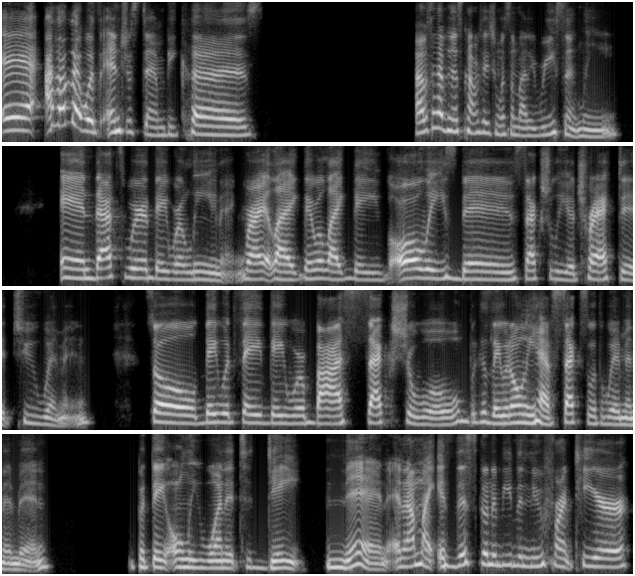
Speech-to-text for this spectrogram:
and I thought that was interesting because I was having this conversation with somebody recently, and that's where they were leaning, right? Like they were like, they've always been sexually attracted to women. So they would say they were bisexual because they would only have sex with women and men, but they only wanted to date men. And I'm like, is this going to be the new frontier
